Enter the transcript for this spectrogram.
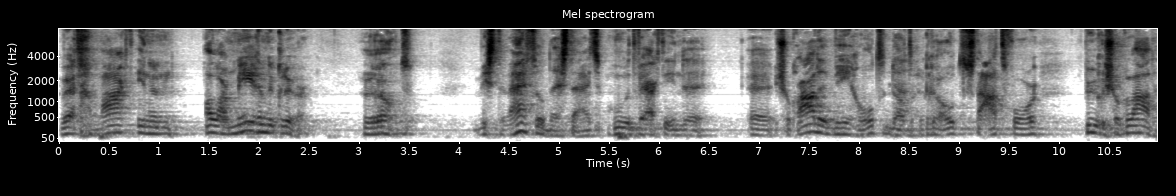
werd gemaakt in een alarmerende kleur. Rood. Wisten wij veel destijds hoe het werkte in de eh, chocoladewereld. Dat rood staat voor pure chocolade.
